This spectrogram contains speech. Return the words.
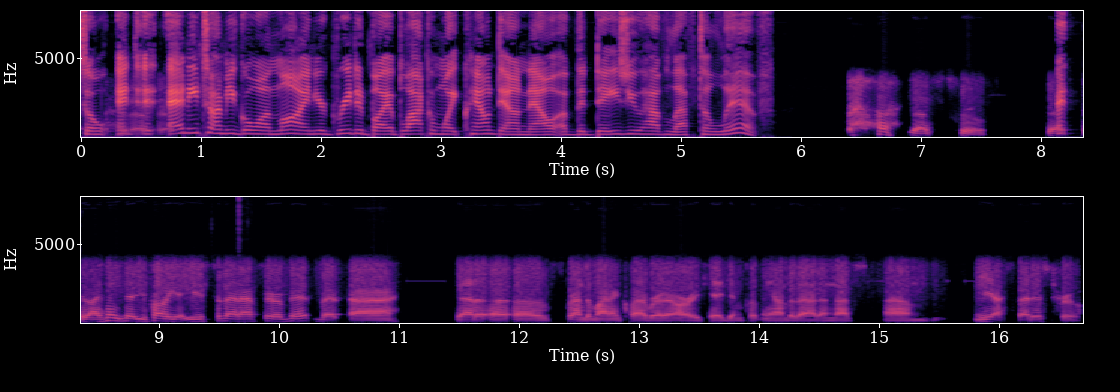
So at, at, anytime you go online, you're greeted by a black and white countdown now of the days you have left to live. That's true. That's I, true. I think that you probably get used to that after a bit, but uh, that a, a, friend of mine and collaborator Ari Kagan put me onto that, and that's um, yes, that is true.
